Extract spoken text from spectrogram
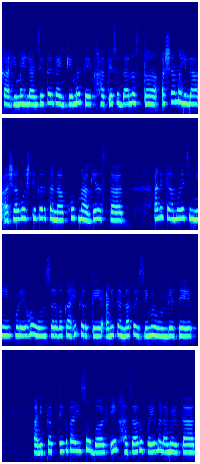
काही महिलांचे तर बँकेमध्ये खातेसुद्धा नसतं. अशा महिला अशा गोष्टी करताना खूप मागे असतात. आणि त्यामुळेच मी पुढे होऊन सर्व काही करते आणि त्यांना पैसे मिळवून देते. आणि प्रत्येक बाईसोबत एक हजार रुपये मला मिळतात.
